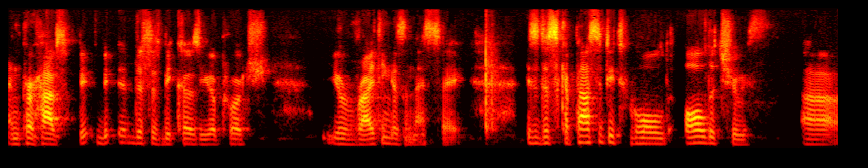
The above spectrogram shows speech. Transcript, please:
and perhaps this is because you approach your writing as an essay, is this capacity to hold all the truth, uh,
